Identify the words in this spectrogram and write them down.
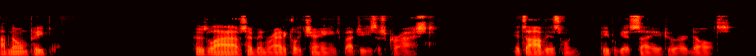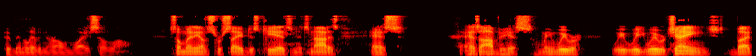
I've known people whose lives have been radically changed by Jesus Christ. It's obvious when people get saved who are adults who've been living their own way so long. So many of us were saved as kids and it's not as, as, as obvious. I mean, we were, we, we, we were changed, but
